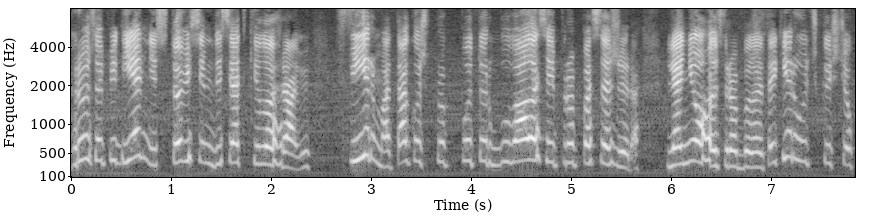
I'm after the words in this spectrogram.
Грузопідємність 180 кг. Фірма також потурбувалася і про пасажира. Для нього зробили такі ручки, щоб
